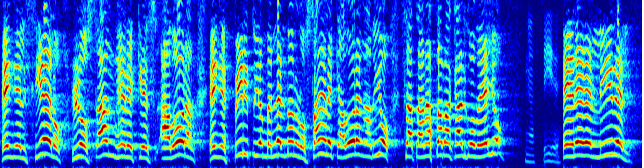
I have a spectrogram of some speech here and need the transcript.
en el cielo. Los ángeles que adoran en espíritu y en verdad, hermano. Los ángeles que adoran a Dios. Satanás estaba a cargo de ellos. Así es. Él era el líder.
